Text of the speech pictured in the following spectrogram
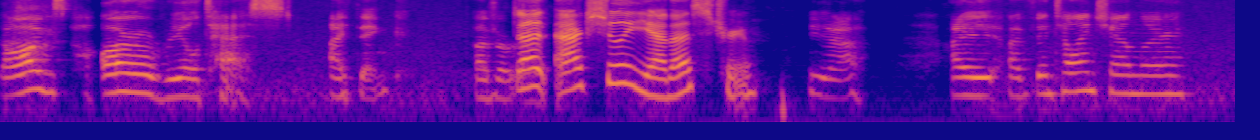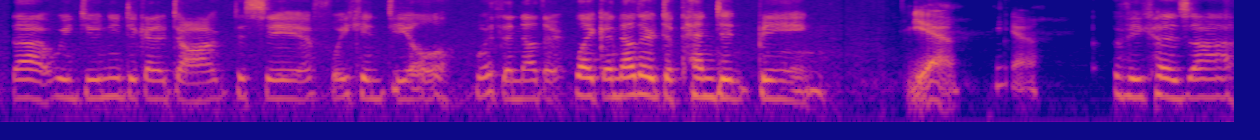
Dogs are a real test, I think. Of a That actually, yeah, that's true. yeah. I I've been telling Chandler that we do need to get a dog to see if we can deal with another like another dependent being Yeah. Yeah. because uh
